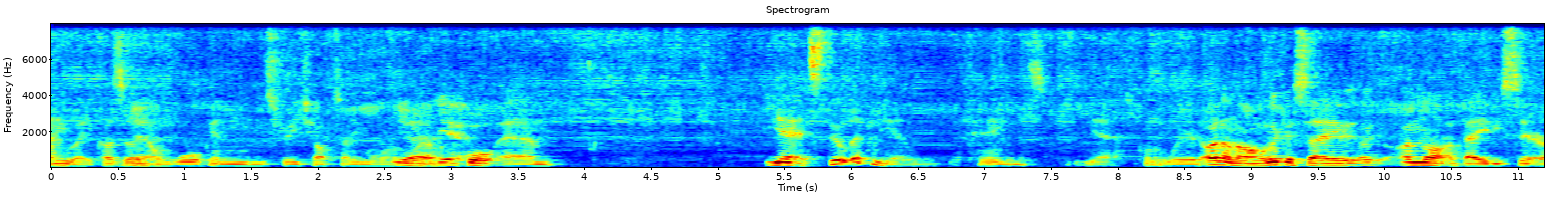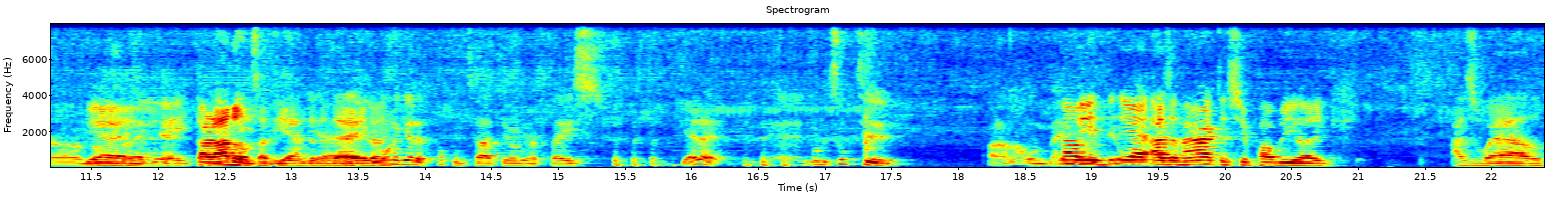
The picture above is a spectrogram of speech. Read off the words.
anyway because I don't walk in street shops anymore. Or Yeah. whatever. Yeah. But um, yeah, it's still definitely a thing. It's, yeah, it's kind of weird. I don't know. Like I say, I, I'm not a babysitter. I'm Yeah, not trying yeah. Yeah. They're people- adults at the end of the day, If you want to get a fucking tattoo on your face, get it. But it's up to I don't know. Maybe No, you you, yeah, weird. as an artist, you're probably like, as well,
